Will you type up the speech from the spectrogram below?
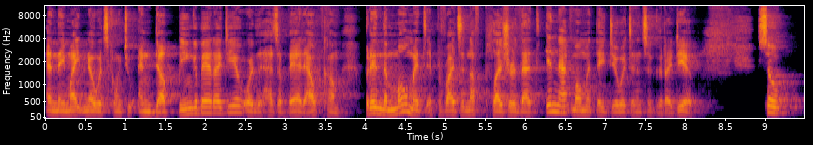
and they might know it's going to end up being a bad idea or that has a bad outcome. But in the moment, it provides enough pleasure that in that moment they do it and it's a good idea. So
